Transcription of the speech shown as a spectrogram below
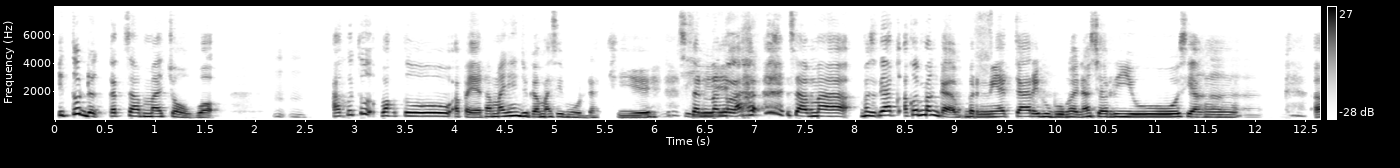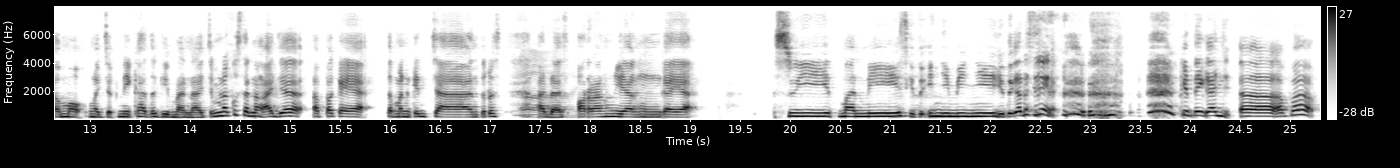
itu deket sama cowok Mm-mm. aku tuh waktu apa ya namanya juga masih muda sih Cie. seneng lah sama maksudnya aku, aku emang nggak berniat cari hubungan yang serius yang ah. Eh, mau ngajak nikah atau gimana cuman aku seneng aja apa kayak teman kencan terus Ah, ada iya. orang yang kayak sweet manis gitu Mm-mm. inyi minyi gitu kan sini ketika eh, apa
